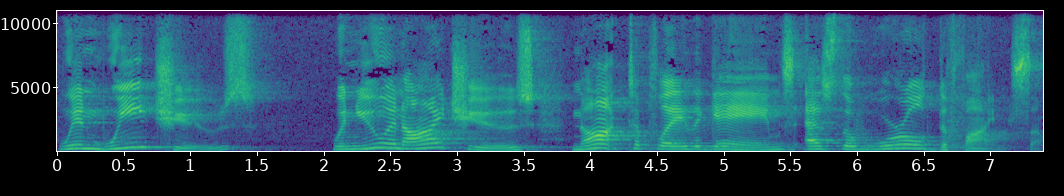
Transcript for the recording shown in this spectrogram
when we choose, when you and I choose not to play the games as the world defines them,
